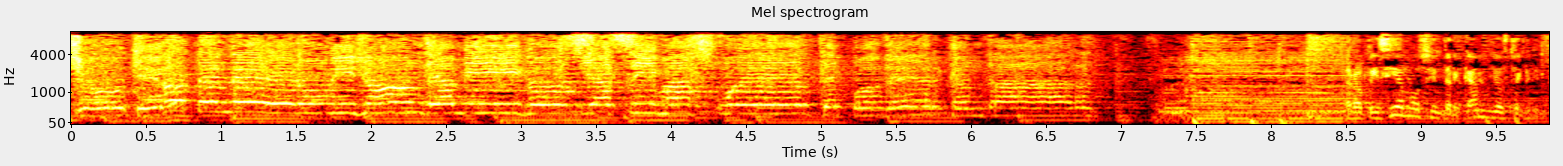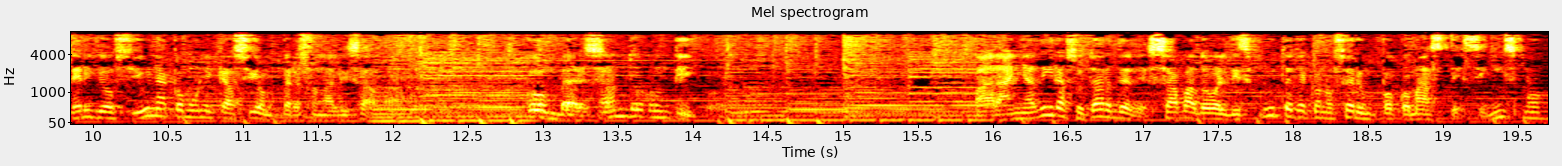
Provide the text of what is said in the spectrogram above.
Yo quiero tener un millón de amigos y así más fuerte poder cantar. Propiciamos intercambios de criterios y una comunicación personalizada. Conversando contigo. Para añadir a su tarde de sábado el disfrute de conocer un poco más de sí mismo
